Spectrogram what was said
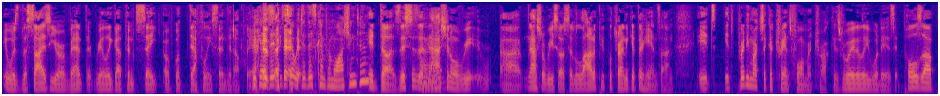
it was the size of your event that really got them to say, "Oh, we'll definitely send it up there." because it, so did this come from Washington? It does. This is a All right. national re, uh, national resource that a lot of people trying to get their hands on. It's it's pretty much like a transformer truck. Is really what it is. It pulls up.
